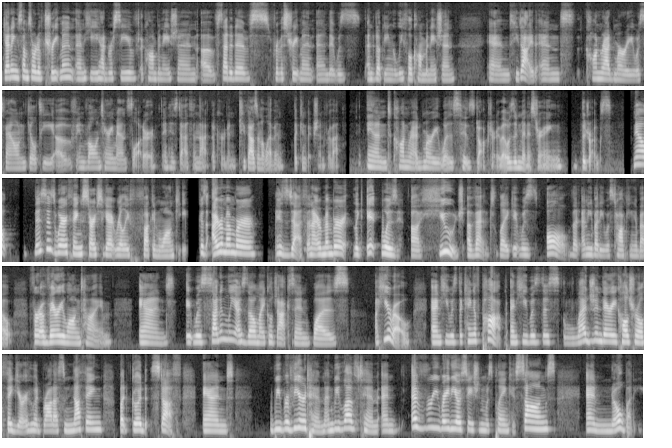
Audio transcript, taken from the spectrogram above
getting some sort of treatment and he had received a combination of sedatives for this treatment and it was ended up being a lethal combination and he died. And Conrad Murray was found guilty of involuntary manslaughter in his death, and that occurred in 2011, the conviction for that. And Conrad Murray was his doctor that was administering the drugs. Now, this is where things start to get really fucking wonky. Because I remember his death and I remember like it was a huge event. Like it was all that anybody was talking about for a very long time. And it was suddenly as though Michael Jackson was a hero and he was the king of pop and he was this legendary cultural figure who had brought us nothing but good stuff and we revered him and we loved him and every radio station was playing his songs and nobody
